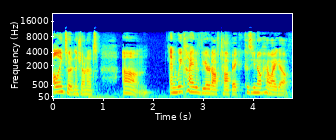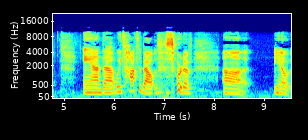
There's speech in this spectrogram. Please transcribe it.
I'll link to it in the show notes. Um and we kind of veered off topic because you know how i go. And uh, we talked about sort of uh you know,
